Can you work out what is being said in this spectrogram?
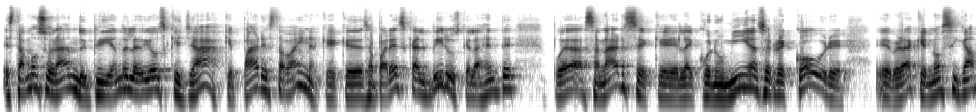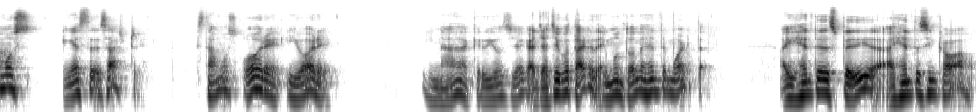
estamos orando y pidiéndole a Dios que ya, que pare esta vaina, que, desaparezca el virus, que la gente pueda sanarse, que la economía se recobre, eh, ¿verdad? Que no sigamos en este desastre. Estamos ore y ore. Y nada, que Dios llega. Ya llegó tarde, hay un montón de gente muerta. Hay gente despedida, hay gente sin trabajo.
